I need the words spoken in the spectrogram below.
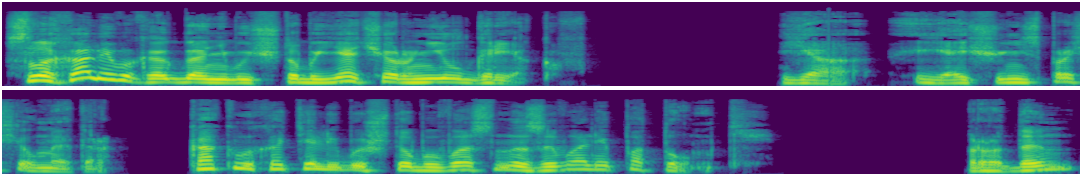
Слыхали вы когда-нибудь, чтобы я чернил греков? Я... я еще не спросил, мэтр, как вы хотели бы, чтобы вас называли потомки? Роден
